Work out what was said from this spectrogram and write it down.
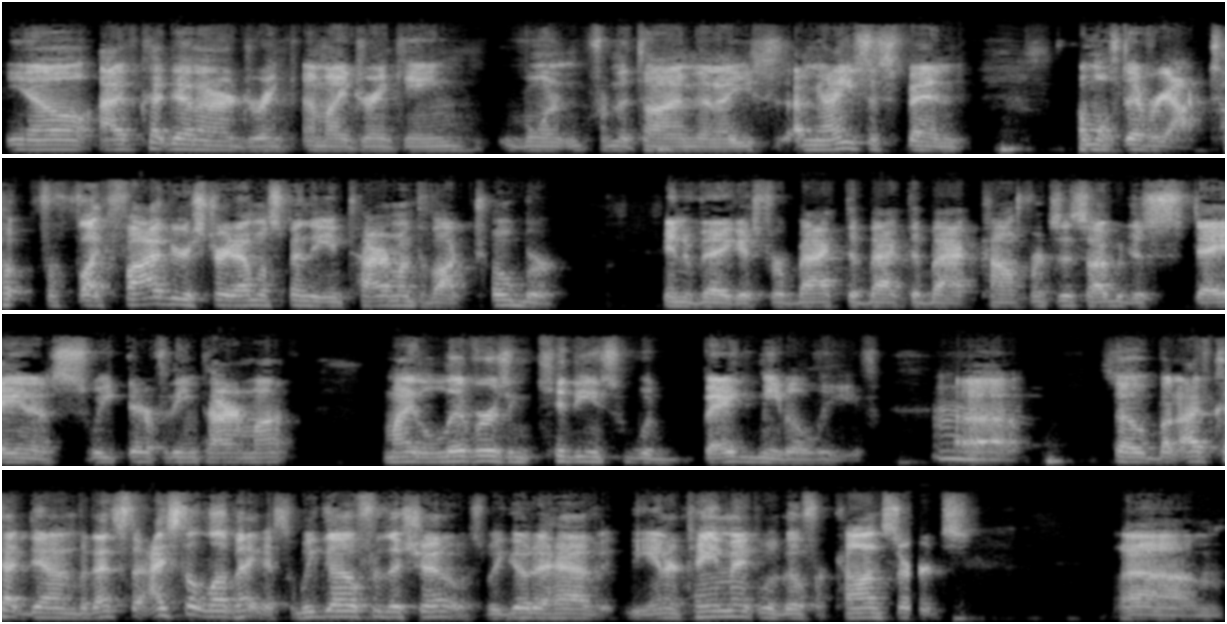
You know, I've cut down on our drink on my drinking from the time that I used. To, I mean, I used to spend almost every October for like five years straight. I almost spend the entire month of October in Vegas for back to back to back conferences. So I would just stay in a suite there for the entire month. My livers and kidneys would beg me to leave. Mm. Uh, so, but I've cut down. But that's I still love Vegas. We go for the shows. We go to have the entertainment. We'll go for concerts, um,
